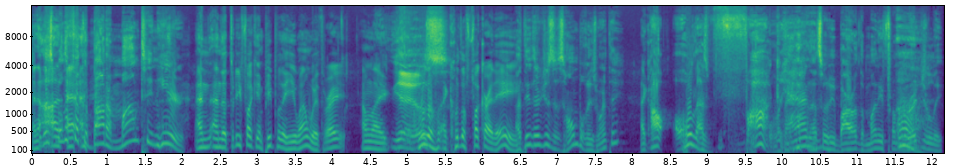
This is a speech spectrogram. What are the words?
And this I- motherfucker and- bought a mountain here. and and the three fucking people that he went with, right? I'm like, Yeah, who was- the like who the fuck are they? I think they're just his homeboys, weren't they? like how old as fuck, Well, man. that's what he borrowed the money from Ugh. originally.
